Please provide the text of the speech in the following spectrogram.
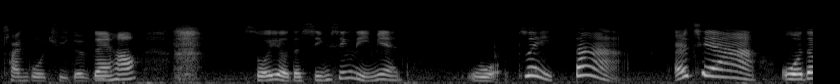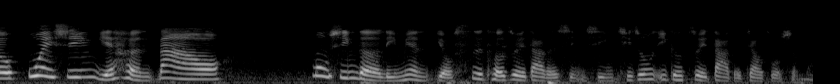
穿过去，对不对？哈、所有的行星里面，我最大，而且啊，我的卫星也很大哦。木星的里面有四颗最大的行星，其中一个最大的叫做什么？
